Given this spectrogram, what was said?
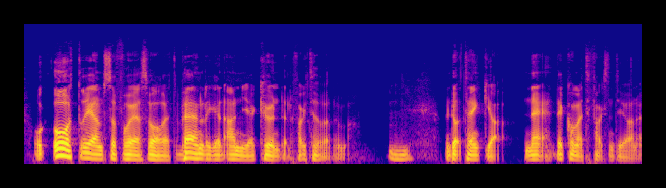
Och återigen så får jag svaret, vänligen ange kund eller fakturanummer. Mm. Men då tänker jag, nej, det kommer jag faktiskt inte göra nu.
